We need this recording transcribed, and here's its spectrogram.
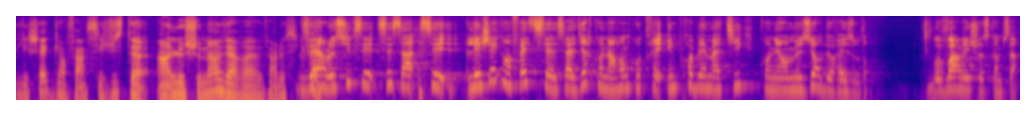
l'échec, enfin c'est juste euh, le chemin vers, euh, vers le succès. Vers le succès, c'est ça. C'est, l'échec, en fait, c'est, ça veut dire qu'on a rencontré une problématique qu'on est en mesure de résoudre. Il faut voir les choses comme ça.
